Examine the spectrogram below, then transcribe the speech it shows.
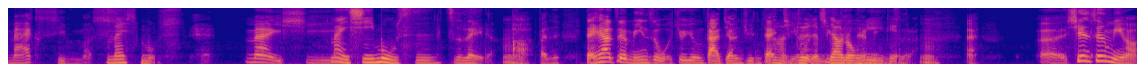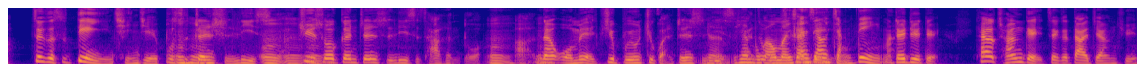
Maximus，Maximus，哎，麦西，麦西穆斯之类的啊，反正等一下这个名字我就用大将军代替，比较容易一点了。嗯，哎，呃，先声明啊，这个是电影情节，不是真实历史，据说跟真实历史差很多。嗯啊，那我们也就不用去管真实历史，先不管，我们现在是要讲电影嘛。对对对，他要传给这个大将军，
